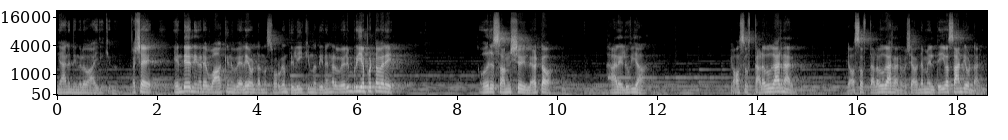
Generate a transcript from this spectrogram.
ഞാൻ നിങ്ങളും ആയിരിക്കുന്നത്. പക്ഷേ എന്റെ നിങ്ങളുടെ വാക്കിന് വിലയുണ്ടെന്ന് സ്വർഗം തെളിയിക്കുന്ന ദിനങ്ങൾ വരും പ്രിയപ്പെട്ടവരെ. ഒരു സംശയമില്ല കേട്ടോ. ഹാലെ ലുവിയ ജോസഫ് തടവുകാരനായിരുന്നു. ജോസഫ് തടവുകാരനായിരുന്നു. പക്ഷെ അവന്റെ മേൽ ദൈവസാന്ധ്യം ഉണ്ടായിരുന്നു.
